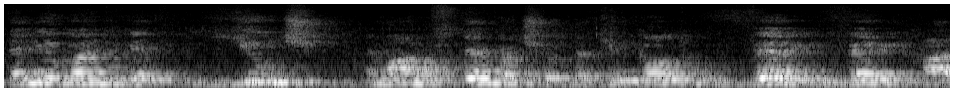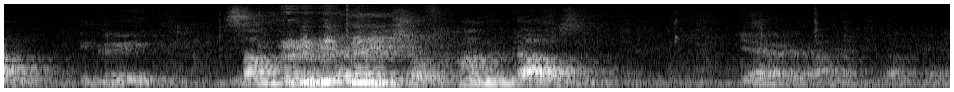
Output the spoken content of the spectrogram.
then you're going to get huge amount of temperature that can go to very, very high degree, something in the range of 100,000. yeah, right, okay.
